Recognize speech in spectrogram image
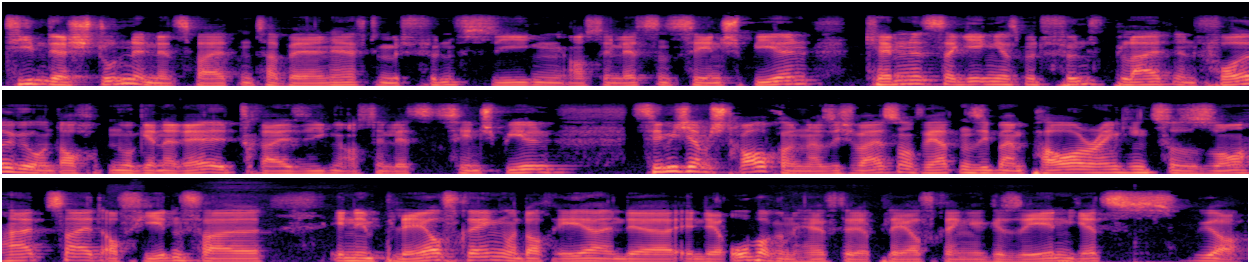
Team der Stunde in der zweiten Tabellenhälfte mit fünf Siegen aus den letzten zehn Spielen. Chemnitz dagegen jetzt mit fünf Pleiten in Folge und auch nur generell drei Siegen aus den letzten zehn Spielen ziemlich am Straucheln. Also ich weiß noch, wir hatten sie beim Power Ranking zur Saisonhalbzeit auf jeden Fall in den Playoff-Rängen und auch eher in der, in der oberen Hälfte der Playoff-Ränge gesehen. Jetzt, ja,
